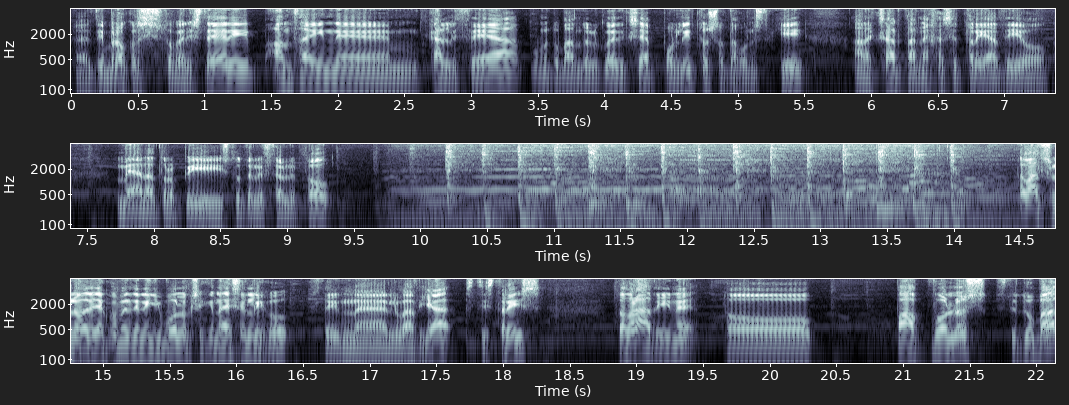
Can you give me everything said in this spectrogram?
ε, την πρόκριση στο Περιστέρι. Αν θα είναι Καλυθέα που με τον Πανατολικό έδειξε απολύτως ανταγωνιστική. Ανεξάρτητα αν έχασε 3-2 με ανατροπή στο τελευταίο λεπτό. Το μάτι του Λιβαδιακού με την Νίκη Βόλου ξεκινάει σε λίγο στην ε, Λιβαδιά στις 3. Το βράδυ είναι το Πάοκ Βόλος στην Τούμπα.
